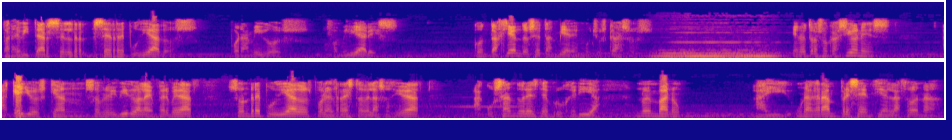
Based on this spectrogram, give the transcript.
para evitar ser, ser repudiados por amigos o familiares contagiándose también en muchos casos. En otras ocasiones, aquellos que han sobrevivido a la enfermedad son repudiados por el resto de la sociedad, acusándoles de brujería. No en vano, hay una gran presencia en la zona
